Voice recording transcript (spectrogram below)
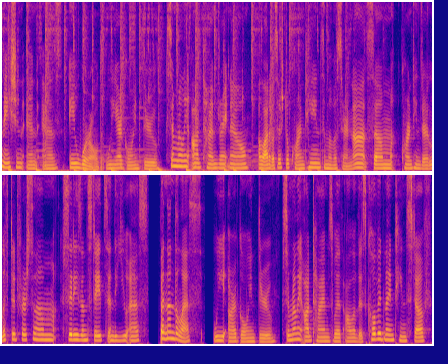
Nation and as a world, we are going through some really odd times right now. A lot of us are still quarantined, some of us are not. Some quarantines are lifted for some cities and states in the US. But nonetheless, we are going through some really odd times with all of this COVID 19 stuff.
